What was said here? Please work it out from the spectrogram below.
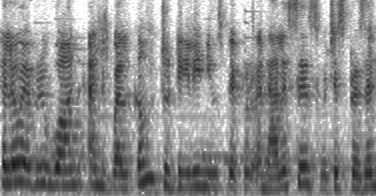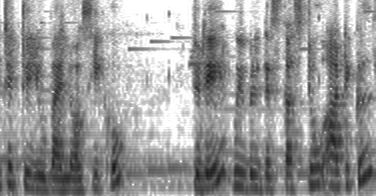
Hello, everyone, and welcome to Daily Newspaper Analysis, which is presented to you by LawSikho. Today, we will discuss two articles.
